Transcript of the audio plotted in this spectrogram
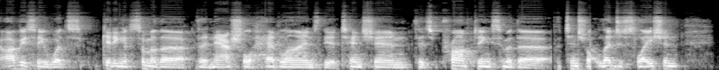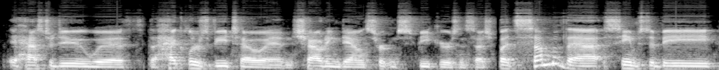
obviously what's getting some of the the national headlines the attention that's prompting some of the potential legislation it has to do with the heckler's veto and shouting down certain speakers and such. But some of that seems to be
